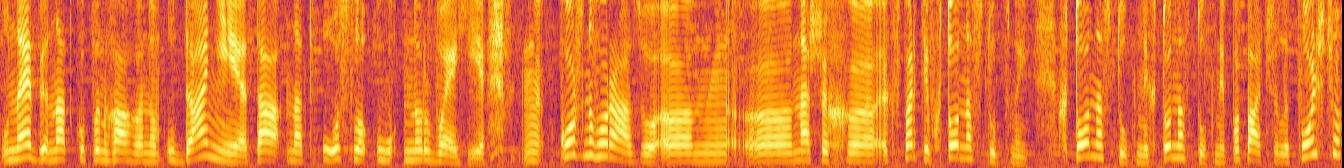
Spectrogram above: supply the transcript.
у небі над Копенгагеном у Данії та над Осло у Норвегії. Кожного разу е, е, наших е, експертів, хто наступний, хто наступний, хто наступний, побачили Польщу,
